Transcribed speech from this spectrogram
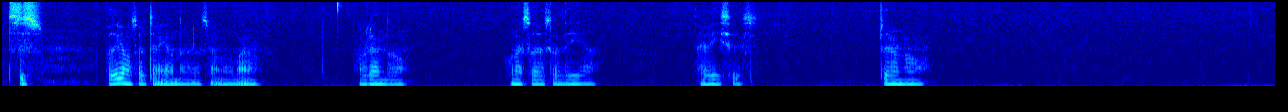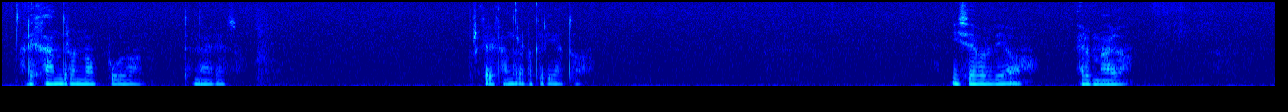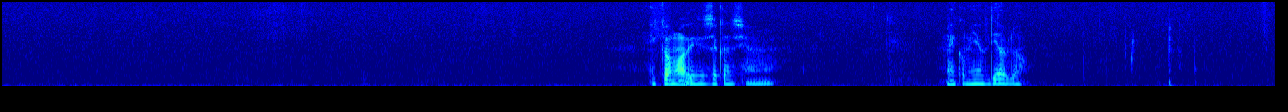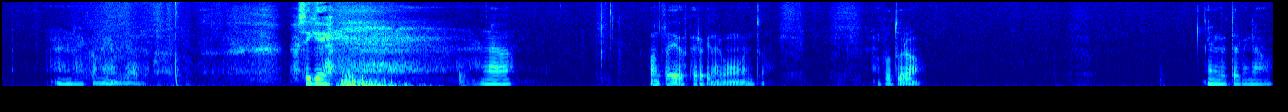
Entonces, podríamos haber tenido una relación normal, hablando unas horas al día, felices, pero no. Alejandro no pudo tener eso, porque Alejandro lo quería todo. Y se volvió el malo. Como dice esa canción, me comió el diablo. Me comió el diablo. Así que, nada. Como espero que en algún momento, en un futuro indeterminado,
